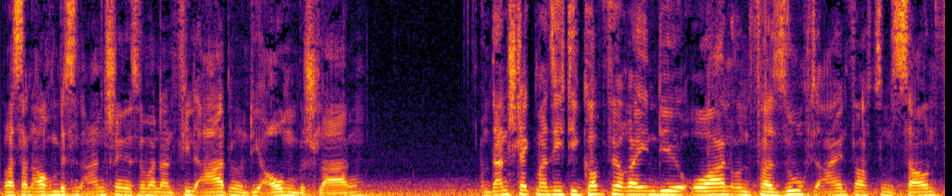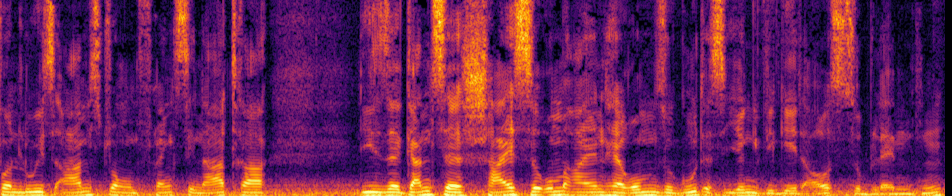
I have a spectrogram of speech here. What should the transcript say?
was dann auch ein bisschen anstrengend ist, wenn man dann viel atmet und die Augen beschlagen. Und dann steckt man sich die Kopfhörer in die Ohren und versucht einfach zum Sound von Louis Armstrong und Frank Sinatra diese ganze Scheiße um einen herum, so gut es irgendwie geht, auszublenden.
